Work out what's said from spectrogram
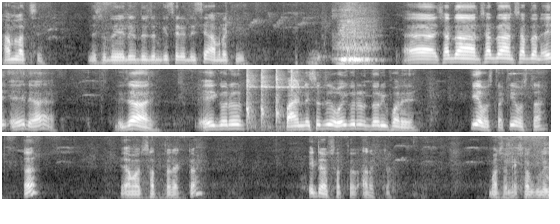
হামলাচ্ছে। যে শুধু এদের দুজনকে ছেড়ে দিচ্ছে আমরা কি? হ্যাঁ সাবধান সাবধান সাবধান। এই এই রে হ্যাঁ। বিজয়, এই গরুর পায়ের নিচে যদি ওই গরুর দড়ি পরে কি অবস্থা কি অবস্থা? হ্যাঁ? আমার সাতটার একটা এটা সাতটার আর একটা মার্শাল্লাহ সবগুলোই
